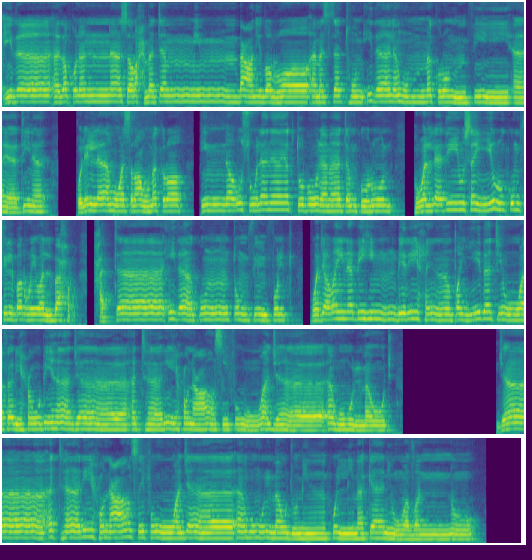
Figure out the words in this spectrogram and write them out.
وَإِذَا أَذَقْنَا النَّاسَ رَحْمَةً مِّن بَعْدِ ضَرَّاءَ مَسَّتْهُمْ إِذَا لَهُم مَّكْرٌ فِي آيَاتِنَا قُلِ اللَّهُ أَسْرَعُ مَكْرًا إِنَّ رُسُلَنَا يَكْتُبُونَ مَا تَمْكُرُونَ هُوَ الَّذِي يُسَيِّرُكُمْ فِي الْبَرِّ وَالْبَحْرِ حَتَّى إِذَا كُنتُمْ فِي الْفُلْكِ وجرين بهم بريح طيبة وفرحوا بها جاءتها ريح عاصف وجاءهم الموج. جاءتها ريح عاصف وجاءهم الموج من كل مكان وظنوا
